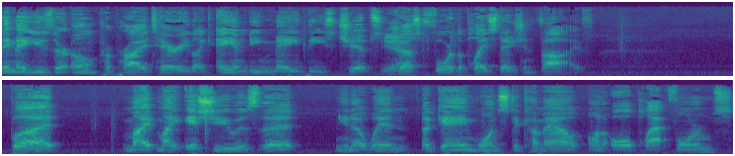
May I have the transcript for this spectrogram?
they may use their own proprietary like AMD made these chips Yeah. just for the PlayStation Five. But my my issue is that you know when a game wants to come out on all platforms,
